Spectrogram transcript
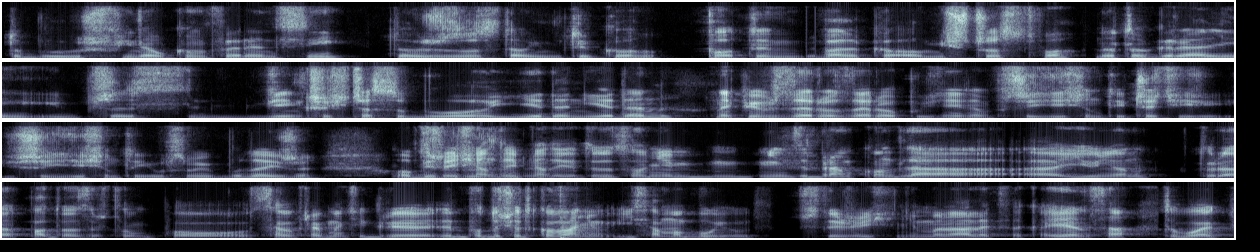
to był już finał konferencji. To już został im tylko po tym walka o mistrzostwo, no to grali i przez większość czasu było 1-1. Najpierw 0-0, później tam w 63, 68 bodajże obie 65 drużyny. to dosłownie między bramką dla e, Union która padła zresztą po całym fragmencie gry, po dośrodkowaniu i samobuju, jeżeli się nie mylę, Alexa Kajensa. To było jak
